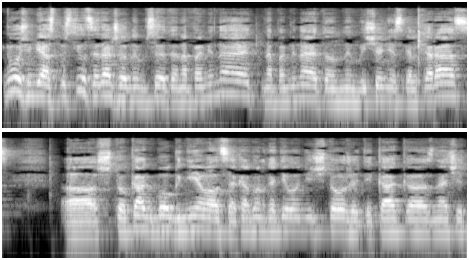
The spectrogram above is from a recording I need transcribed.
ну, в общем, я спустился, дальше он им все это напоминает, напоминает он им еще несколько раз. э, что как Бог гневался, как Он хотел уничтожить, и как, э, значит,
